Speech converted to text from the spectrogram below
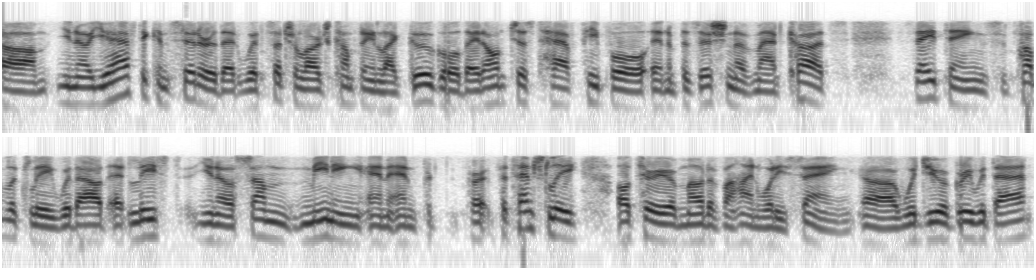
um, you know, you have to consider that with such a large company like Google, they don't just have people in a position of Matt Cutts say things publicly without at least you know some meaning and and potentially ulterior motive behind what he's saying. Uh, would you agree with that?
